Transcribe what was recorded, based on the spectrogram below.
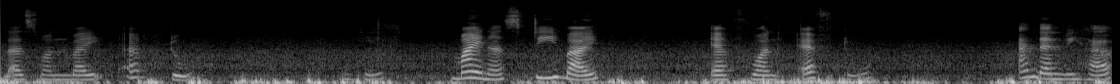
plus 1 by f2 okay? Minus t by f1 f2 and then we have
